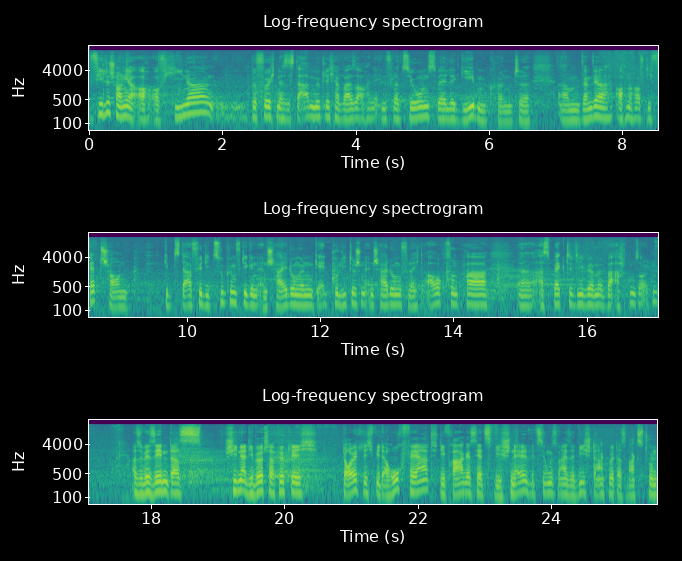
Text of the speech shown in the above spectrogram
Viele schauen ja auch auf China, befürchten, dass es da möglicherweise auch eine Inflationswelle geben könnte. Ähm, wenn wir auch noch auf die FED schauen, gibt es da für die zukünftigen Entscheidungen, geldpolitischen Entscheidungen vielleicht auch so ein paar äh, Aspekte, die wir beachten sollten? Also wir sehen, dass China die Wirtschaft wirklich deutlich wieder hochfährt. Die Frage ist jetzt, wie schnell bzw. wie stark wird das Wachstum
